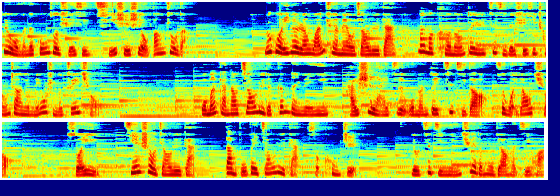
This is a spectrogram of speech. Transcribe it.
对我们的工作学习其实是有帮助的。如果一个人完全没有焦虑感，那么可能对于自己的学习成长也没有什么追求。我们感到焦虑的根本原因还是来自我们对自己的自我要求，所以。接受焦虑感，但不被焦虑感所控制，有自己明确的目标和计划，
